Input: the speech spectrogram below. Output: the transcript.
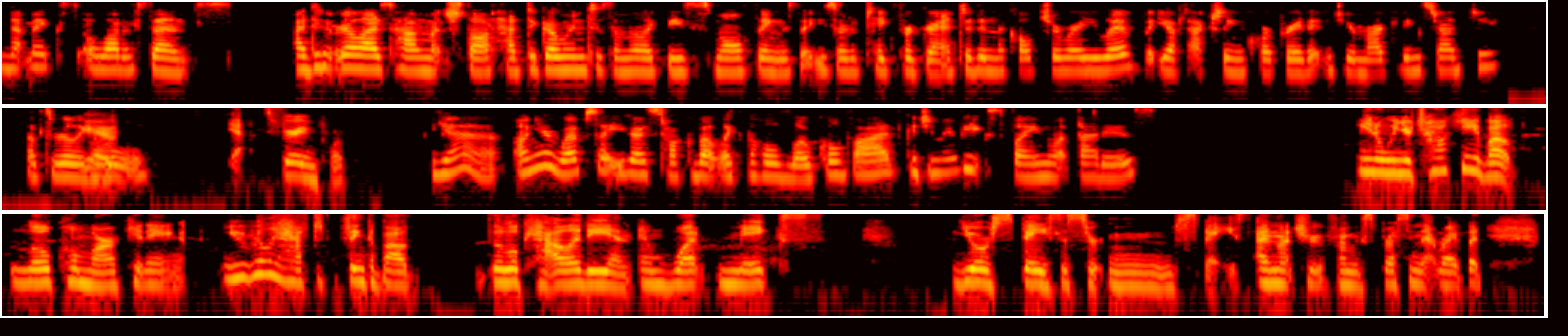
That makes a lot of sense. I didn't realize how much thought had to go into some of like these small things that you sort of take for granted in the culture where you live, but you have to actually incorporate it into your marketing strategy. That's really yeah. cool. Yeah, it's very important. Yeah. On your website, you guys talk about like the whole local vibe. Could you maybe explain what that is? You know, when you're talking about local marketing, you really have to think about the locality and, and what makes your space a certain space. I'm not sure if I'm expressing that right, but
